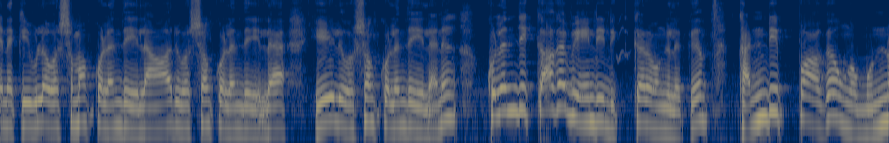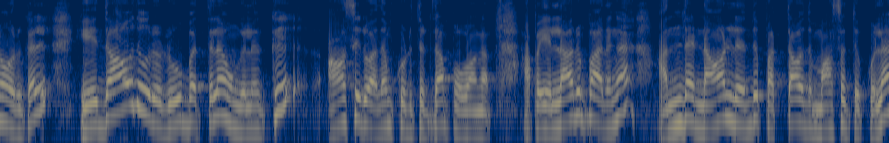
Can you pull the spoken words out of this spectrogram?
எனக்கு இவ்வளோ வருஷமாக குழந்தை இல்லை ஆறு வருஷம் குழந்தை இல்லை ஏழு வருஷம் குழந்தை இல்லைன்னு குழந்தைக்காக வேண்டி நிற்கிறவங்களுக்கு கண்டிப்பாக உங்கள் முன்னோர்கள் ஏதாவது ஒரு ரூபத்தில் உங்களுக்கு ஆசீர்வாதம் கொடுத்துட்டு தான் போவாங்க. அப்போ எல்லாரும் பாருங்கள் அந்த நாள்லேருந்து பத்தாவது மாதத்துக்குள்ளே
